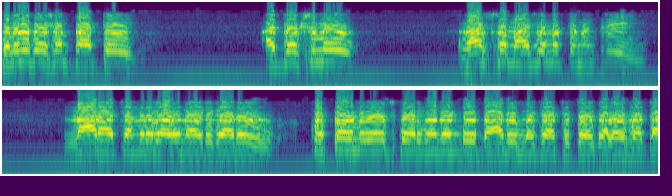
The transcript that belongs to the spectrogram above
తెలుగుదేశం పార్టీ అధ్యక్షులు రాష్ట్ర మాజీ ముఖ్యమంత్రి నారా చంద్రబాబు నాయుడు గారు కొత్తూరు నియోజకవర్గం నుండి భారీ మెజార్టీతో గెలవబోతా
